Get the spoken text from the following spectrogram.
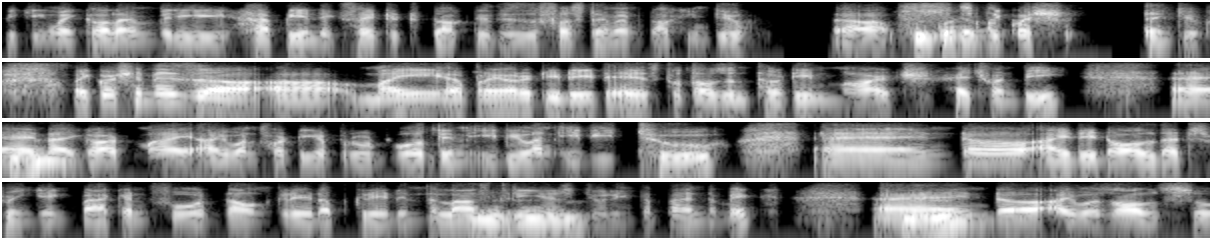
picking my call. I'm very happy and excited to talk to you. This is the first time I'm talking to you. Uh, so my question, thank you. My question is, uh, uh, my uh, priority date is 2013 March H1B, and Mhm. I got my I-140 approved both in EB1, EB2, and uh, I did all that swinging back and forth, downgrade, upgrade in the last three years Mhm. during the pandemic, and uh, I was also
